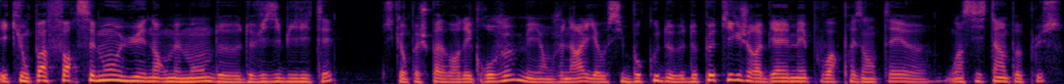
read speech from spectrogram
et qui n'ont pas forcément eu énormément de, de visibilité. Ce qui n'empêche pas d'avoir des gros jeux, mais en général il y a aussi beaucoup de, de petits que j'aurais bien aimé pouvoir présenter euh, ou insister un peu plus.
